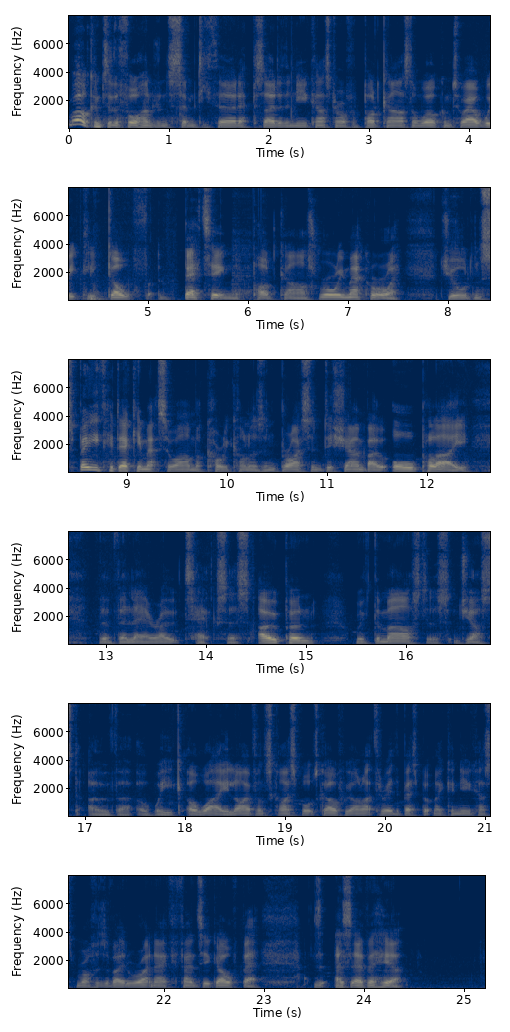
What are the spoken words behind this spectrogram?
Welcome to the 473rd episode of the New Customer Offer Podcast, and welcome to our weekly golf betting podcast. Rory McIlroy, Jordan Spieth, Hideki Matsuyama, Corey Conners, and Bryson DeChambeau all play the Valero Texas Open with the Masters just over a week away. Live on Sky Sports Golf, we are like three of the best bookmaker new customer offers available right now if you fancy a golf bet. As, as ever, here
